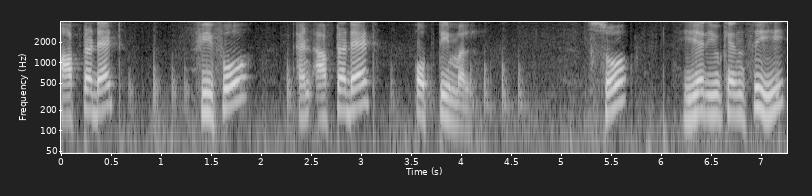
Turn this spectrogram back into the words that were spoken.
after that FIFO and after that optimal. So, here you can see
